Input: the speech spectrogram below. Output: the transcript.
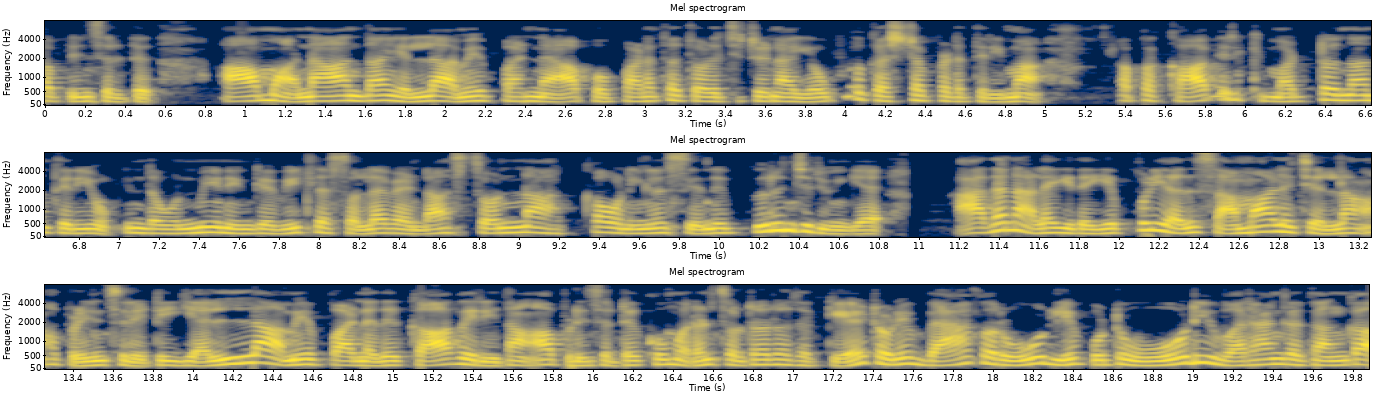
அப்படின்னு சொல்லிட்டு ஆமாம் நான் தான் எல்லாமே பண்ணேன். அப்போ பணத்தை தொலைச்சிட்டு நான் எவ்வளோ கஷ்டப்பட தெரியுமா? அப்போ காவேரிக்கு மட்டும்தான் தெரியும். இந்த உண்மையை நீங்கள் வீட்டில் சொல்ல வேண்டாம். சொன்னால் அக்காவும் நீங்களும் சேர்ந்து பிரிஞ்சிடுவீங்க. அதனால் இதை எப்படியாவது சமாளிச்சிடலாம் அப்படின்னு சொல்லிட்டு எல்லாமே பண்ணது காவேரி தான் அப்படின்னு சொல்லிட்டு குமரன் சொல்கிறாரு அதை கேட்டோடனே பேக்கை ரோட்லேயே போட்டு ஓடி வராங்க கங்கா.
